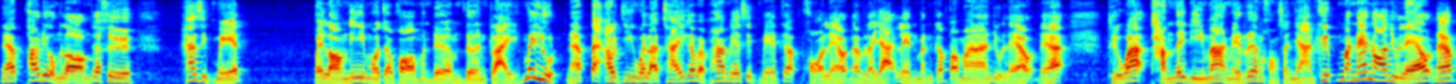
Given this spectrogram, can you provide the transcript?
นะครับเท่าที่ผมลองก็คือ50เมตรไปลองที่มจพเหมือนเดิมเดินไกลไม่หลุดนะครับ แต่เอาจริงเวลาใช้ก็แบบ 5 เมตร 10 เมตรก็พอแล้วนะระยะเลนมันก็ประมาณนั้นอยู่แล้วนะฮะ ถือว่าทำได้ดีมากในเรื่องของสัญญาณ คือมันแน่นอนอยู่แล้วนะครับ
